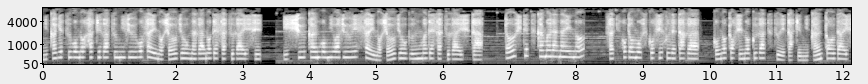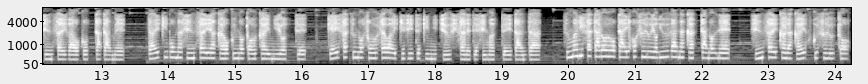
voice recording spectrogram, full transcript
2ヶ月後の8月25歳の少女を長野で殺害し、1週間後には11歳の少女を群馬で殺害した。どうして捕まらないの？先ほども少し触れたが、この年の9月1日に関東大震災が起こったため、大規模な震災や家屋の倒壊によって、警察の捜査は一時的に中止されてしまっていたんだ。つまり佐太郎を逮捕する余裕がなかったのね。震災から回復すると、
